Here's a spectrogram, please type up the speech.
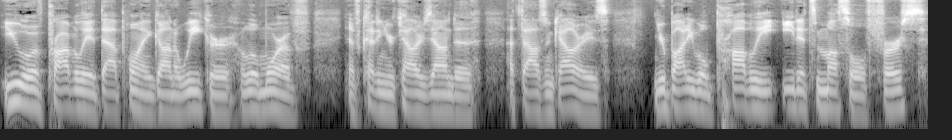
You have probably at that point gone a week or a little more of of cutting your calories down to a thousand calories. Your body will probably eat its muscle first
